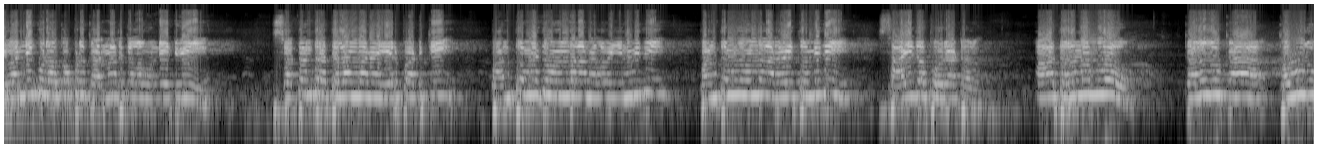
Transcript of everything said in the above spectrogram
ఇవన్నీ కూడా ఒకప్పుడు కర్ణాటకలో ఉండేటివి స్వతంత్ర తెలంగాణ ఏర్పాటుకి పంతొమ్మిది వందల నలభై ఎనిమిది పంతొమ్మిది వందల అరవై తొమ్మిది సాయుధ పోరాటాలు ఆ తరుణంలో కళలు కవులు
